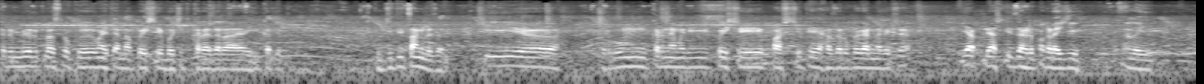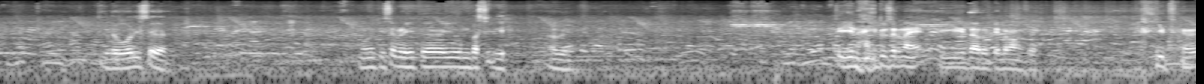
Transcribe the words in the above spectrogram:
तर मिडल क्लास लोक माहिती त्यांना पैसे बचत करायला जरा हे करतात. जिथे ती चांगलं झालं. की रूम करण्यामध्ये पैसे पाचशे ते हजार रुपये घालण्यापेक्षा ही आपली असली झाडं पकडायची. वरी सगळं. म्हणून ती सगळी इथं येऊन बसली. अगं. ती नाही दुसरं नाही. ती दारू पेला माणूस इथं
